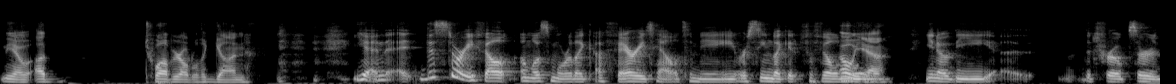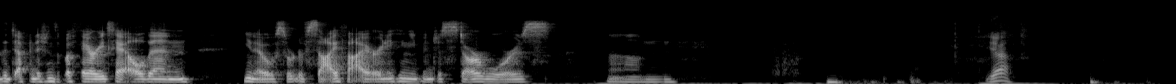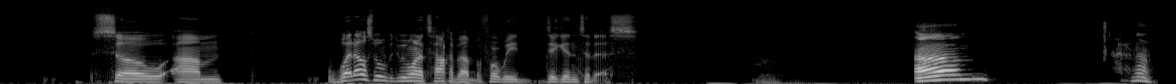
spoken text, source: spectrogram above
you know, a twelve-year-old with a gun. Yeah, and uh, this story felt almost more like a fairy tale to me, or seemed like it fulfilled Oh, more, yeah. you know, the uh, the tropes or the definitions of a fairy tale than, you know, sort of sci-fi or anything, even just Star Wars. Um, Yeah. So, um, what else do we want to talk about before we dig into this? Um, I don't know.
